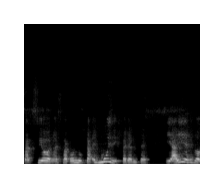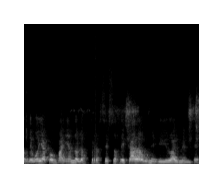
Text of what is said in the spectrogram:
acción o esa conducta es muy diferente. Y ahí es donde voy acompañando los procesos de cada uno individualmente,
